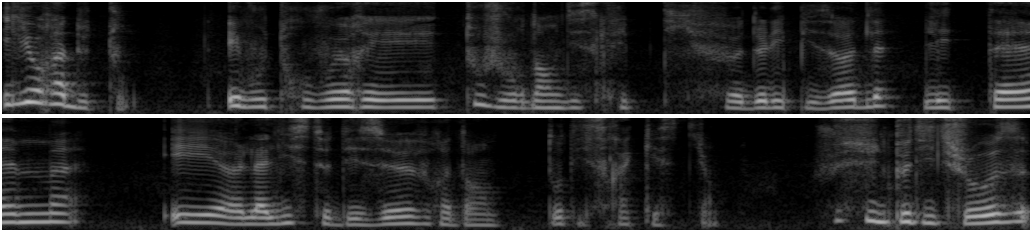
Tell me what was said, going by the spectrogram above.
il y aura de tout. Et vous trouverez toujours dans le descriptif de l'épisode les thèmes et euh, la liste des œuvres dont, il sera question. Suis une petite chose,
